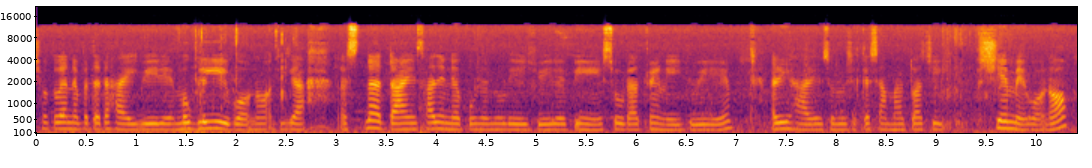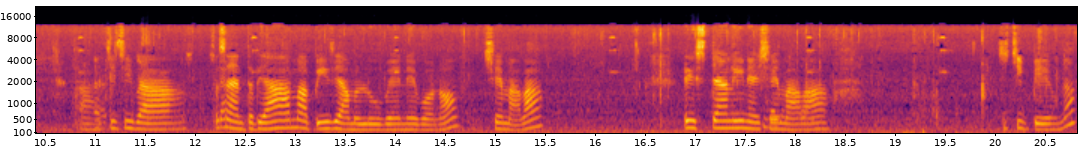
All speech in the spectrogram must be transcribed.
chocolate နဲ့ပတ်သက်တဲ့ဟာရေးတယ်မုတ်ကလေးတွေပေါ့နော်အဓိက snack တိုင်းစားကျင်တဲ့ပုံစံမျိုးလေးရေးတယ်ပြီးရင် soda drink လေးရေးတယ်အဲ့ဒီဟာတွေဆိုလို့ရှိရင်ကစားမှာတွားကြည့်ရှင်းမယ်ပေါ့နော်အာကြည့်ကြည့်ပါဆက်ဆံတပြားမှပေးစရာမလိုပဲနဲ့ပေါ့နော်ရှင်းပါပါအဲ့ဒီ stand လေးနဲ့ရှင်းပါပါ ကြည့်ကြည့်ပေးဦးနော်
